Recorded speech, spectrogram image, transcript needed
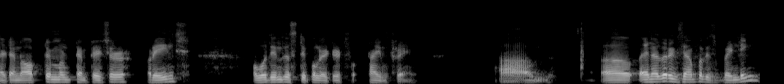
at an optimum temperature range within the stipulated time frame. Um, uh, another example is bending,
